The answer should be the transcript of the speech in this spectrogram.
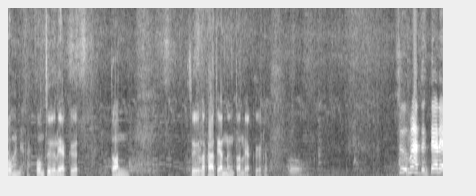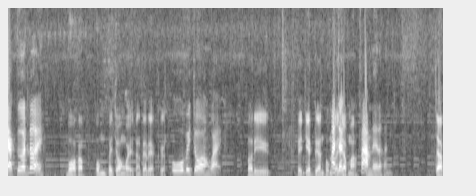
ผมใบหลอดเด้อค่ะผมซื้อแรกเกิดตอนซื้อราคาแสนหนึ่งตอนแรกเกิดครับโอ้ซื้อมาตั้งแต่แรกเกิดเลย บ่ครับผมไปจองไว้ตั้งแต่แรกเกิด โอ้ไปจองไว้พอดี ได้เจ็ดเดือนผมมาก็จากจับมา ฟาร์มได้แล้วค่ะนี่จาก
